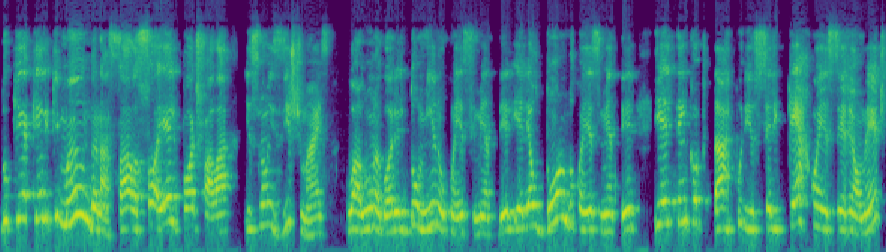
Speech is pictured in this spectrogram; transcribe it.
do que aquele que manda na sala, só ele pode falar. Isso não existe mais. o aluno agora ele domina o conhecimento dele, ele é o dono do conhecimento dele e ele tem que optar por isso, se ele quer conhecer realmente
